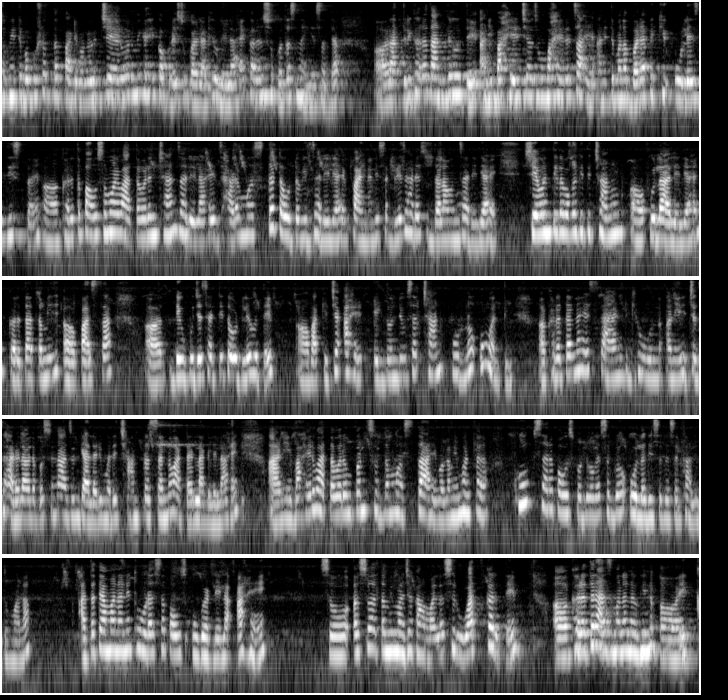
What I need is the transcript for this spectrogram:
तुम्ही इथे बघू शकता पाठीमागे चेअरवर मी काही कपडे सुकायला ठेवलेले आहे कारण सुकतच नाहीये सध्या. रात्री घरात आणले होते आणि बाहेरचे अजून बाहेरच आहे आणि ते मला बऱ्यापैकी ओलेच दिसत आहे खरं तर पावसामुळे वातावरण छान झालेलं आहे. झाडं मस्त टवटवीत झालेली आहे. फायनली सगळी झाडे सुद्धा लावून झालेली आहे. शेवंतीला बघा किती छान फुलं आलेली आहेत. खरं तर आता मी पाच सहा देवपूजेसाठी तोडले होते. बाकीचे आहेत. एक दोन दिवसात छान पूर्ण उमलतील. खरं तर ना हे स्टँड घेऊन आणि ह्याचे झाडं लावल्यापासून अजून गॅलरीमध्ये छान प्रसन्न वाटायला लागलेलं आहे. आणि बाहेर वातावरण पण सुद्धा मस्त आहे. बघा मी म्हटलं ना खूप सारा पाऊस पडतो बघा सगळं ओलं दिसत असेल खाली तुम्हाला. आता त्या मनाने थोडासा पाऊस उघडलेला आहे. सो असं आता मी माझ्या कामाला सुरुवात करते. खरं तर आज मला नवीन एक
